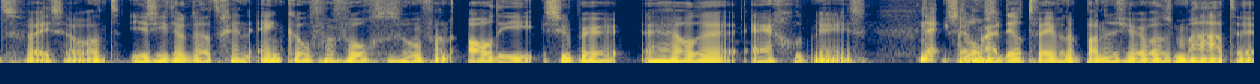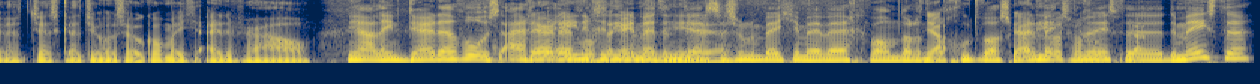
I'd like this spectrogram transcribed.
goed is geweest zo. Want je ziet ook dat geen enkel vervolgseizoen van al die superhelden erg goed meer is. Nee, Zeg klopt. maar, deel 2 van de Punisher was matig. Jessica Jones ook wel een beetje einde verhaal. Ja, alleen Daredevil is eigenlijk Daredevil de enige die er met een derde eh, seizoen een beetje mee wegkwam. Dat het Ja. wel goed was. Ja, Maar die de, was wel de goed, meeste, ja. de meeste,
